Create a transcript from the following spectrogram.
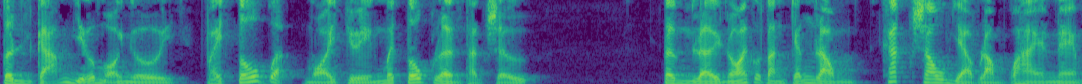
Tình cảm giữa mọi người phải tốt, mọi chuyện mới tốt lên thật sự. Từng lời nói của Tăng Chấn Long khắc sâu vào lòng của hai anh em.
